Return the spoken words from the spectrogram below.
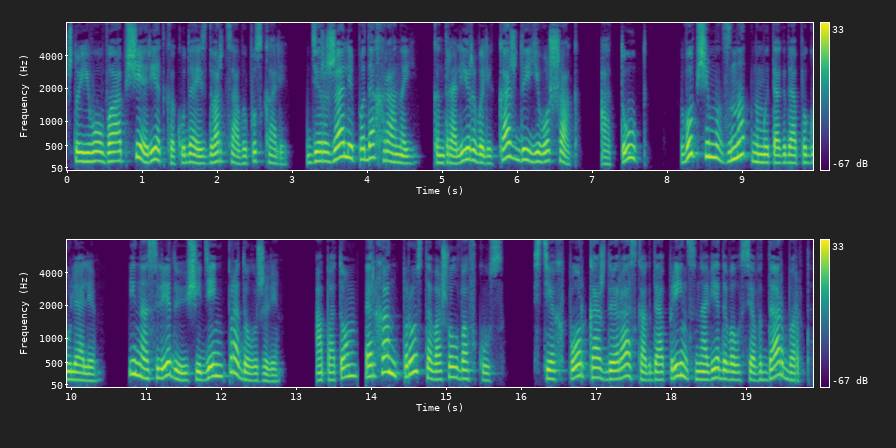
что его вообще редко куда из дворца выпускали. Держали под охраной, контролировали каждый его шаг. А тут... В общем, знатно мы тогда погуляли. И на следующий день продолжили. А потом Эрхан просто вошел во вкус. С тех пор каждый раз, когда принц наведывался в Дарборд,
